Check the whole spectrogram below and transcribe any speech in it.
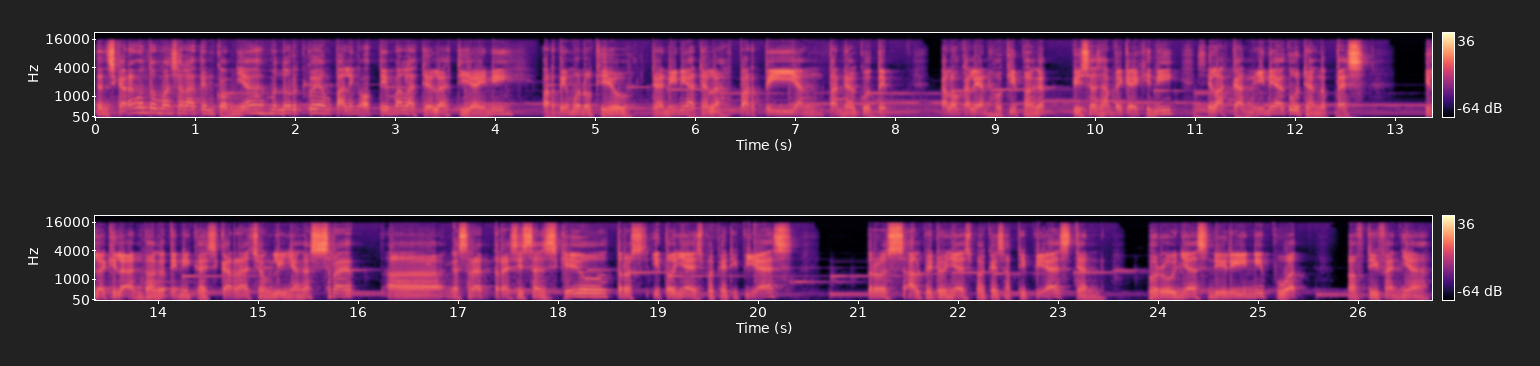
Dan sekarang untuk masalah tim komnya, menurutku yang paling optimal adalah dia ini party monogeo. Dan ini adalah party yang tanda kutip kalau kalian hoki banget bisa sampai kayak gini, silahkan. Ini aku udah ngetes gila-gilaan banget ini guys. Karena Zhongli-nya nge-shred, uh, nge-shred resistance geo, terus itonya sebagai DPS, terus albedonya sebagai sub DPS dan borrownya sendiri ini buat buff defense-nya.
